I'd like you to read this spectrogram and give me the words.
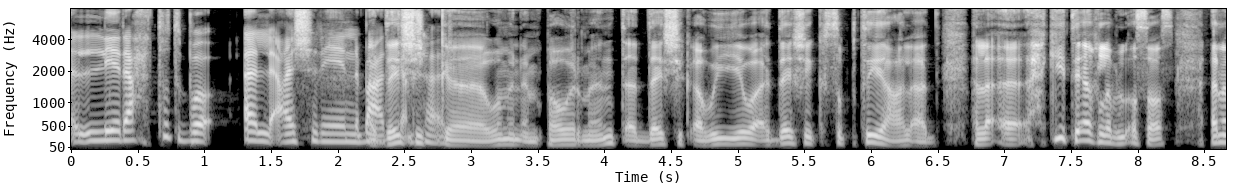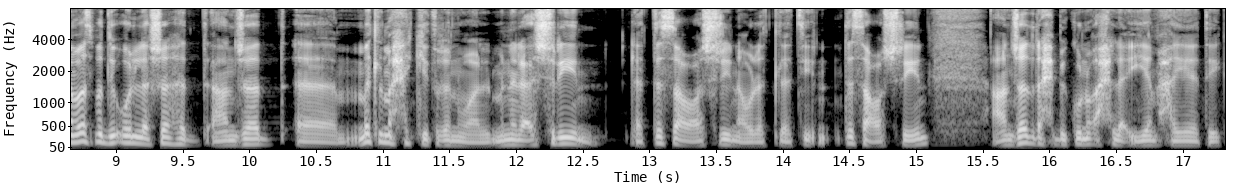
اللي رح تطبق العشرين بعد قديشك وومن امباورمنت قديشك قوية وقديشك صبتية على القد؟ هلا حكيتي أغلب القصص أنا بس بدي أقول لشهد عن جد مثل ما حكيت غنوال من العشرين لل 29 أو لل 30 29 عن جد رح بيكونوا أحلى أيام حياتك.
